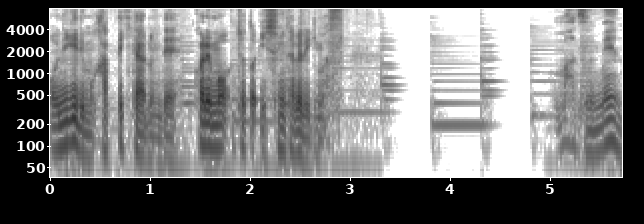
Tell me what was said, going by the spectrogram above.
おにぎりも買ってきてあるんでこれもちょっと一緒に食べていきます。まず麺。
